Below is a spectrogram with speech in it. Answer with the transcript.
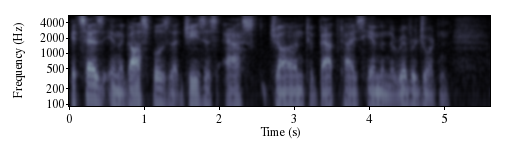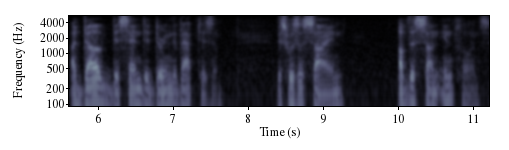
it says in the Gospels that Jesus asked John to baptize him in the river Jordan. A dove descended during the baptism. This was a sign of the Sun influence.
